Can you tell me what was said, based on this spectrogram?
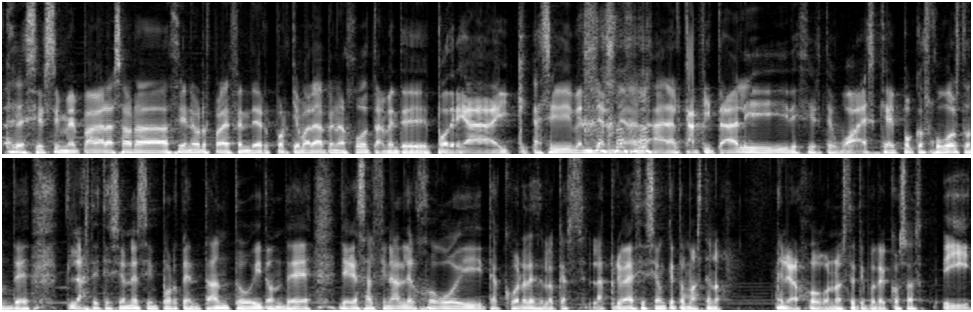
es decir, si me pagaras ahora 100 euros para defender porque vale la pena el juego, también te podría así venderme al, al capital y decirte, guau, es que hay pocos juegos donde las decisiones importen tanto y donde llegues al final del juego y te acuerdes de lo que es la primera decisión que tomaste en el, en el juego, ¿no? Este tipo de cosas. Y,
